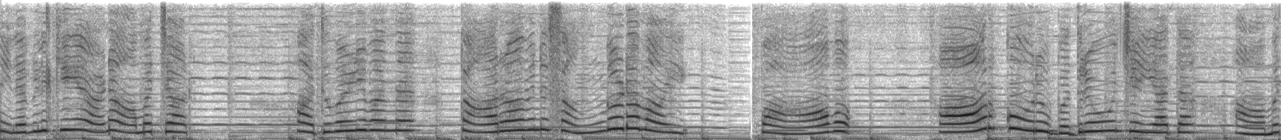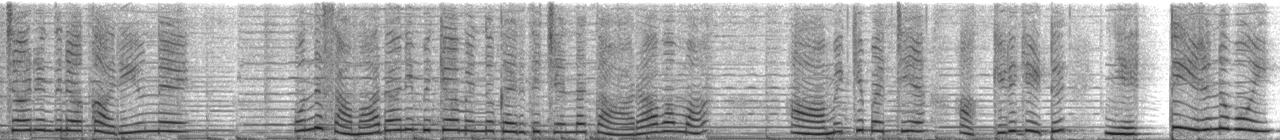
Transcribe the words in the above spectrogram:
നിലവിളിക്കുകയാണ് ആമച്ചാർ. അതുവഴി വന്ന് താറാവിന് സങ്കടമായി. പാവം. ആർക്കും ഒരു ഉപദ്രവവും ചെയ്യാത്ത ആമച്ചാരെന്തിനാ കരയുന്നേ? ഒന്ന് സമാധാനിപ്പിക്കാമെന്ന് കരുതി ചെന്ന താറാവമ്മ ആമയ്ക്ക് പറ്റിയ അക്കിടി കേട്ട് ഞെട്ടിയിരുന്നു പോയി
